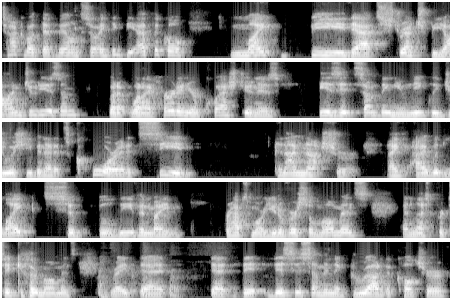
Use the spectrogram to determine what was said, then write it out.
talk about that balance. So I think the ethical might be that stretch beyond Judaism. But what I heard in your question is is it something uniquely Jewish, even at its core, at its seed? And I'm not sure. I, I would like to believe in my perhaps more universal moments and less particular moments, right? That that this is something that grew out of the culture,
